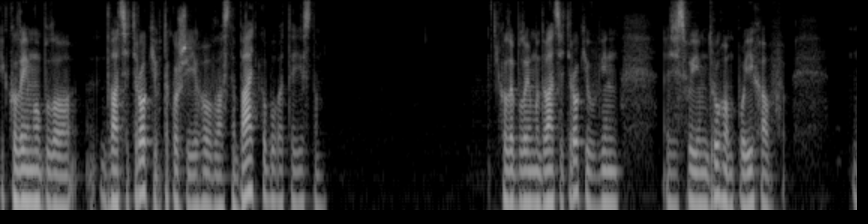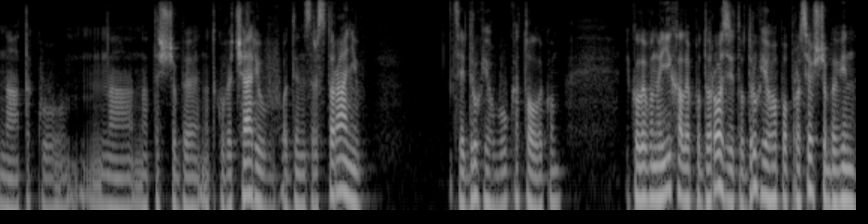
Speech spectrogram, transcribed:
І коли йому було 20 років, також і його власне батько був атеїстом. Коли було йому 20 років, він зі своїм другом поїхав на таку, на, на те, щоб на таку вечерю в один з ресторанів. Цей друг його був католиком. І коли вони їхали по дорозі, то друг його попросив, щоб він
